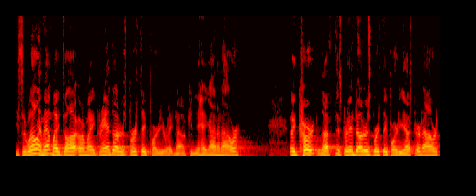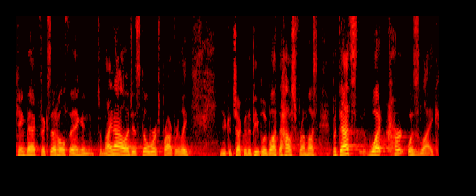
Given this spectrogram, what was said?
He said, Well, I'm at my daughter or my granddaughter's birthday party right now. Can you hang on an hour? And Kurt left his granddaughter's birthday party after an hour, came back, fixed that whole thing, and to my knowledge, it still works properly. You could check with the people who bought the house from us. But that's what Kurt was like.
